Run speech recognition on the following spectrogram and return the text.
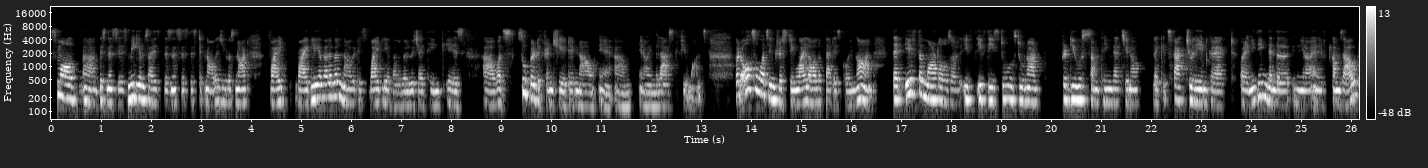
small uh, businesses, medium-sized businesses, this technology was not wide, widely available. Now it is widely available, which I think is uh, what's super differentiated now, in, eh, um, you know, in the last few months. But also, what's interesting while all of that is going on, that if the models or if if these tools do not produce something that's you know like it's factually incorrect or anything, then the, you know, and if it comes out,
